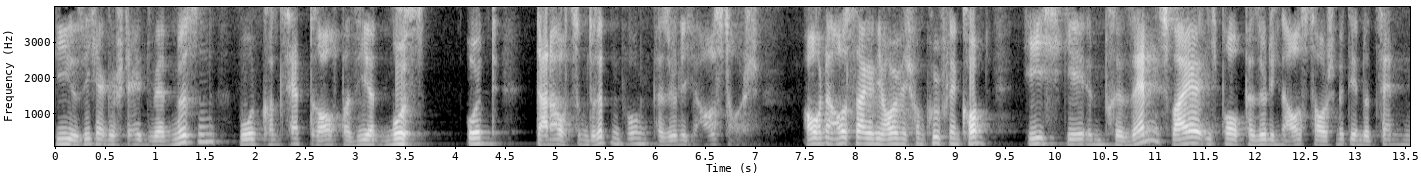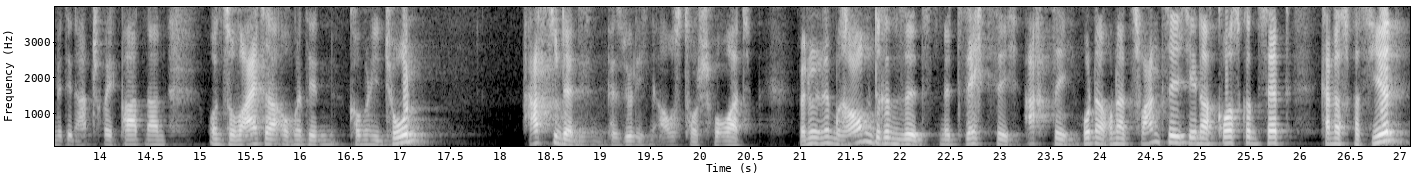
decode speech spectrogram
die sichergestellt werden müssen, wo ein Konzept drauf basieren muss. Und dann auch zum dritten Punkt, persönlicher Austausch. Auch eine Aussage, die häufig vom Prüfling kommt, ich gehe in Präsenz, weil ich brauche persönlichen Austausch mit den Dozenten, mit den Ansprechpartnern und so weiter, auch mit den Kommilitonen. Hast du denn diesen persönlichen Austausch vor Ort? Wenn du in einem Raum drin sitzt mit 60, 80, 100, 120, je nach Kurskonzept, kann das passieren.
